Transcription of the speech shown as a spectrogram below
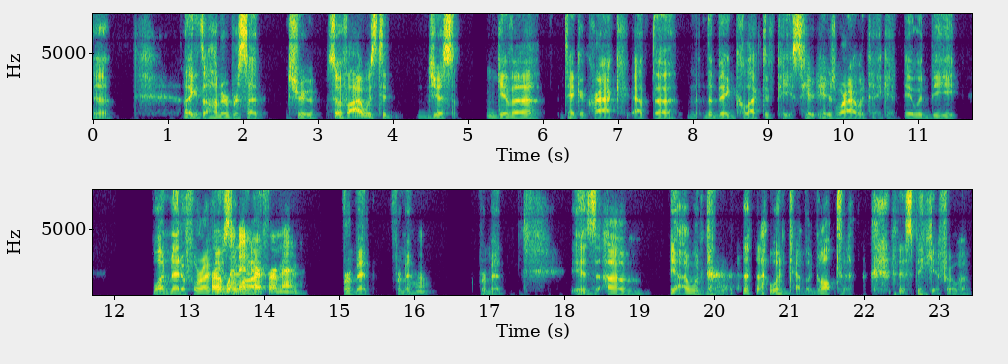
yeah i think it's 100% true so if i was to just give a take a crack at the the big collective piece, here here's where I would take it. It would be one metaphor I've for used women a lot, or for men. For men, for men, uh-huh. for men, is um yeah I wouldn't I wouldn't have the gall to, speak it for women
